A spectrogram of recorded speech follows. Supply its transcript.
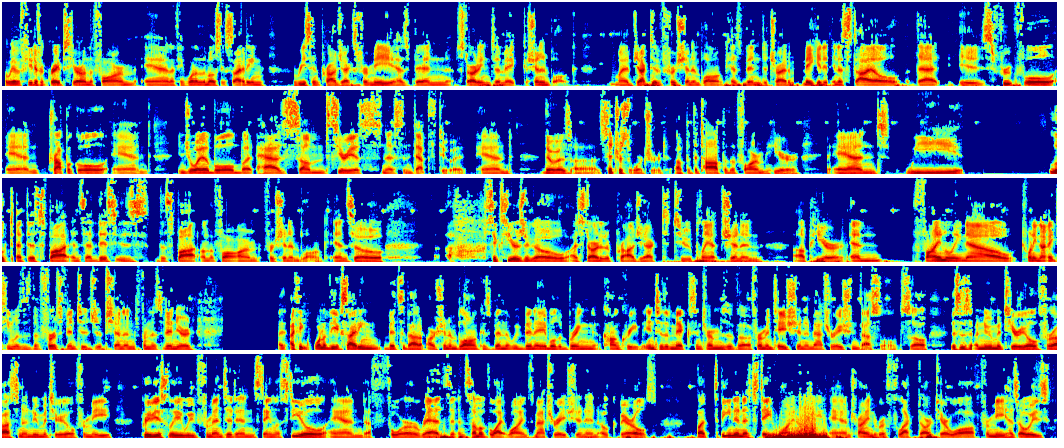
We have a few different grapes here on the farm and I think one of the most exciting recent projects for me has been starting to make Chenin Blanc my objective for Chenin Blanc has been to try to make it in a style that is fruitful and tropical and enjoyable, but has some seriousness and depth to it. And there was a citrus orchard up at the top of the farm here, and we looked at this spot and said, this is the spot on the farm for Chenin Blanc. And so uh, six years ago, I started a project to plant Chenin up here. And finally now, 2019 was the first vintage of Chenin from this vineyard. I think one of the exciting bits about our Chenin Blanc has been that we've been able to bring concrete into the mix in terms of a fermentation and maturation vessel. So this is a new material for us and a new material for me. Previously, we've fermented in stainless steel and for reds and some of the white wines maturation in oak barrels. But being an estate winery and trying to reflect our terroir for me has always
